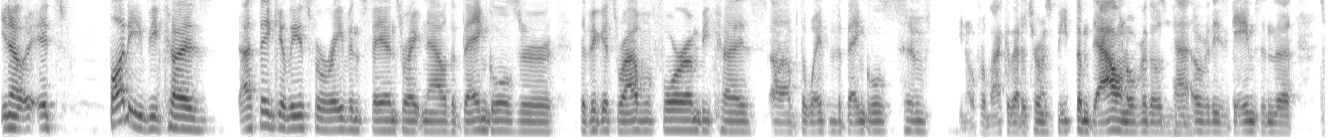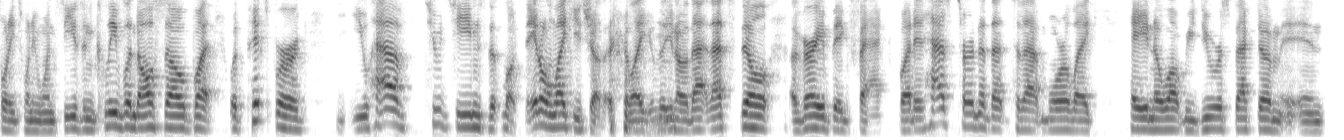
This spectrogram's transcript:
you know it's funny because I think at least for Ravens fans right now, the Bengals are the biggest rival for them because of the way that the Bengals have, you know, for lack of better terms, beat them down over those mm-hmm. over these games in the 2021 season. Cleveland also, but with Pittsburgh, you have two teams that look they don't like each other. like mm-hmm. you know that that's still a very big fact, but it has turned to that to that more like hey, you know what? We do respect them and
